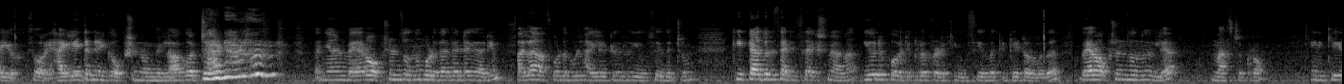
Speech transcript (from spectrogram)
അയ്യോ സോറി ഹൈലൈറ്ററിന് എനിക്ക് ഓപ്ഷൻ ഒന്നുമില്ല. ഞാൻ വേറെ ഓപ്ഷൻസ് ഒന്നും കൊടുക്കാത്തതിന്റെ കാര്യം പല അഫോർഡബിൾ ഹൈലൈറ്റേഴ്സ് യൂസ് ചെയ്തിട്ടും കിട്ടാത്തൊരു സാറ്റിസ്ഫാക്ഷൻ ആണ് ഈ ഒരു പെർട്ടിക്കുലർ പ്രൊഡക്റ്റ് യൂസ് ചെയ്യുമ്പോൾ കിട്ടിയിട്ടുള്ളത്. വേറെ ഓപ്ഷൻസ് ഒന്നുമില്ല. മാസ്റ്റർ ക്രോം എനിക്ക്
